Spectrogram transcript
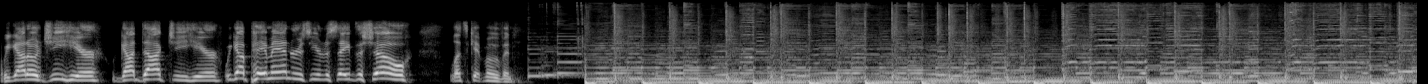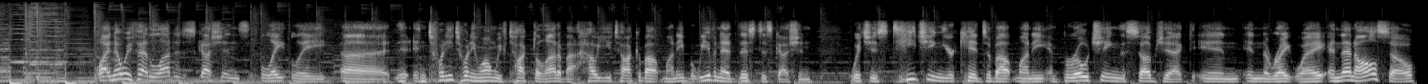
We got OG here. We got Doc G here. We got Pam Andrews here to save the show. Let's get moving. Well, I know we've had a lot of discussions lately. Uh, in 2021, we've talked a lot about how you talk about money, but we haven't had this discussion, which is teaching your kids about money and broaching the subject in in the right way, and then also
